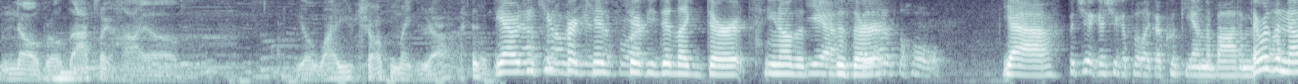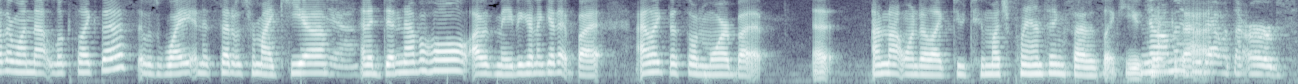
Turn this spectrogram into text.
No, bro, that's like high up. Yo, why are you chopping my grass? Yeah, it would be cute for kids too if you did like dirt, you know, the yeah, dessert. Yeah, it has the hole. Yeah. But you, I guess you could put like a cookie on the bottom. There was another one that looked like this. It was white and it said it was from Ikea. Yeah. And it didn't have a hole. I was maybe going to get it, but I like this one more, but it, I'm not one to like do too much planting, so I was like, you no, take that. No, I'm going to do that with the herbs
